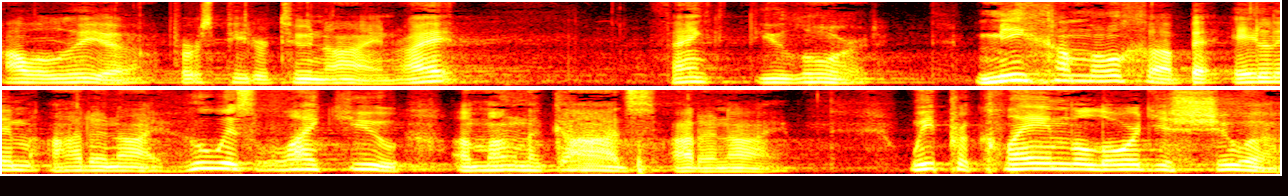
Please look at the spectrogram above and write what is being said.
Hallelujah. 1 Peter 2 9, right? Thank you, Lord. Michamocha be'elim Adonai. Who is like you among the gods, Adonai? We proclaim the Lord Yeshua.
